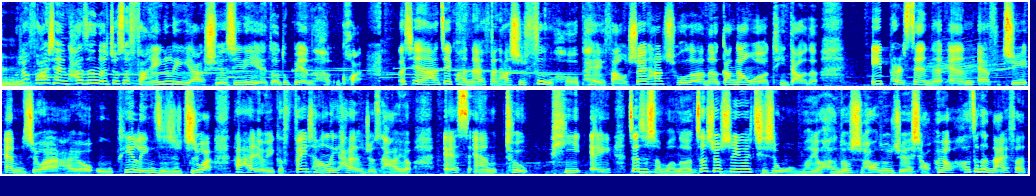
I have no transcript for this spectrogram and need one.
我们就发现他真的就是反应力啊，学习力也都都变得很快。而且啊，这款奶粉它是复合配方，所以它除了呢刚刚我有提到的。一 percent 的 NFGM 之外，还有五 P 磷脂质之外，它还有一个非常厉害的，就是它有 S M two P A，。这是什么呢？这就是因为其实我们有很多时候都会觉得小朋友喝这个奶粉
